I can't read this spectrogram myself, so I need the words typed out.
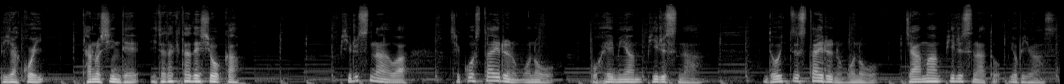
ビアコイ楽しんでいただけたでしょうか？ピルスナーはチェコスタイルのものをボヘミアンピルスナードイツスタイルのものをジャーマンピルスナーと呼びます。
